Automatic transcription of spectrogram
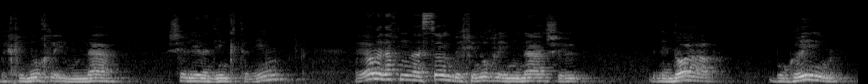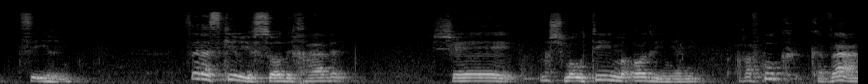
בחינוך לאמונה של ילדים קטנים, היום אנחנו נעסוק בחינוך לאמונה של בני נוער, בוגרים, צעירים. רוצה להזכיר יסוד אחד שמשמעותי מאוד לעניינים. הרב קוק קבע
